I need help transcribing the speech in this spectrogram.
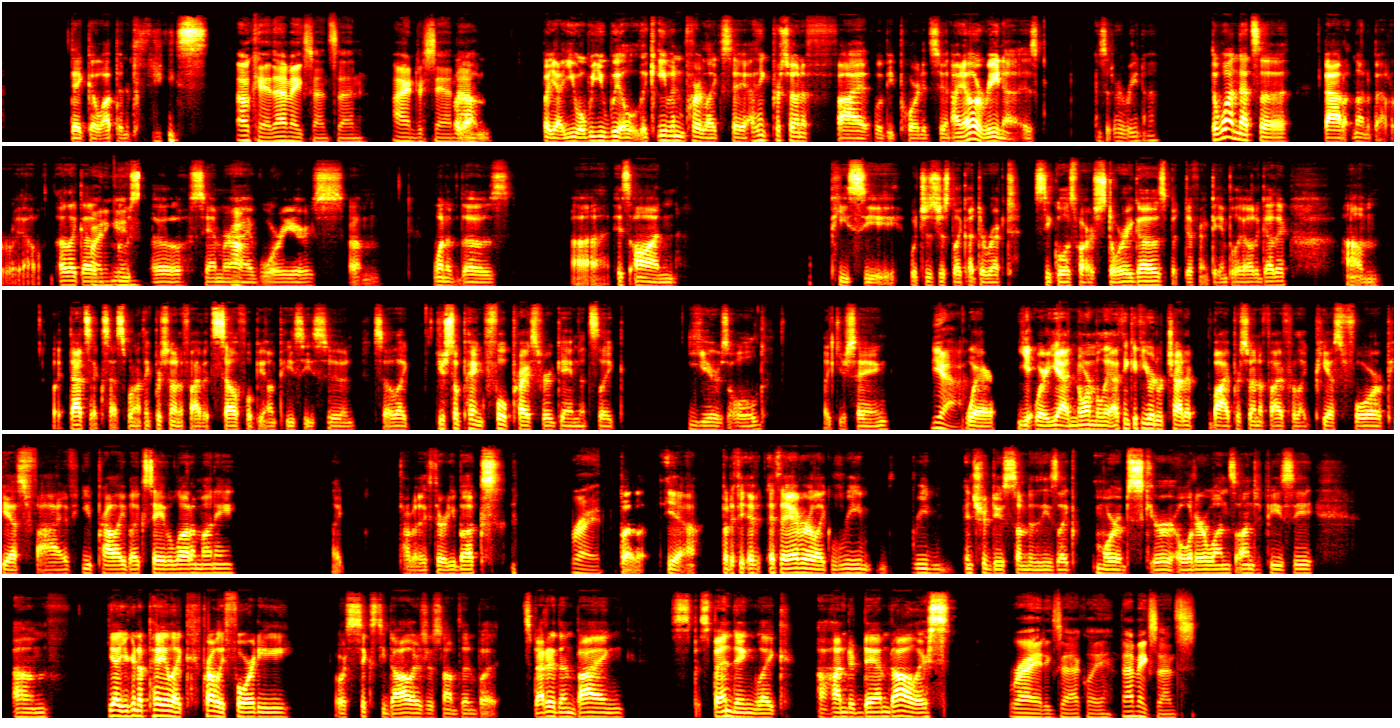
they go up in price. okay, that makes sense then. I understand But um, but yeah, you will we will like even for like say I think Persona Five would be ported soon. I know Arena is is it Arena, the one that's a battle not a battle royale. I like a Fighting game? Muso Samurai Warriors. Um, one of those uh is on PC, which is just like a direct sequel as far as story goes, but different gameplay altogether. Um, like that's accessible. And I think Persona Five itself will be on PC soon. So like you're still paying full price for a game that's like years old, like you're saying. yeah, Where yeah, where yeah, normally I think if you were to try to buy Persona Five for like PS4 or PS5, you'd probably like save a lot of money, like probably like thirty bucks. right. But yeah, but if if, if they ever like re reintroduce some of these like more obscure older ones onto PC, um, yeah, you're gonna pay like probably forty or sixty dollars or something, but it's better than buying sp- spending like a hundred damn dollars. Right, exactly. That makes sense.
